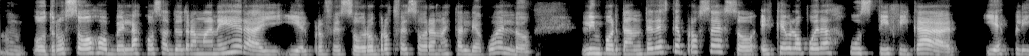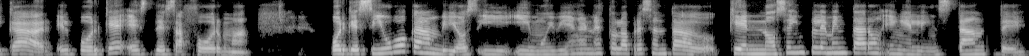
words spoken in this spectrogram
Mm, otros ojos ver las cosas de otra manera y, el profesor o profesora no estar de acuerdo. Lo importante de este proceso es que lo puedas justificar y explicar el por qué es de esa forma. Porque si hubo cambios, y muy bien Ernesto lo ha presentado, que no se implementaron en el instante,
